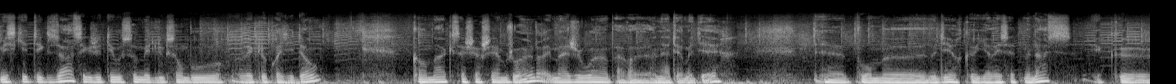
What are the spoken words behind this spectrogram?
mais ce qui est exact, c'est que j'étais au sommet de Luxembourg avec le président, quand Max a cherché à me joindre, et m'a joint par un intermédiaire, pour me, me dire qu'il y avait cette menace, et que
